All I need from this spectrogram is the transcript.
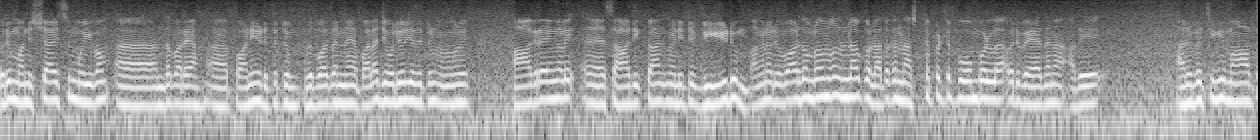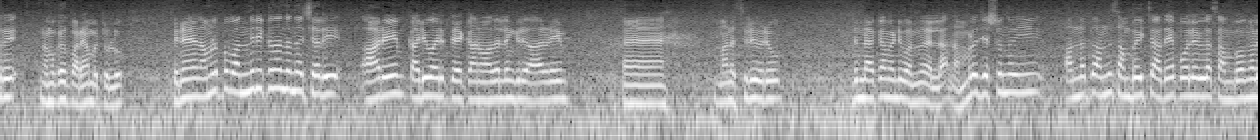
ഒരു മനുഷ്യായുസ് മുഴുവൻ എന്താ പറയുക പണിയെടുത്തിട്ടും അതുപോലെ തന്നെ പല ജോലികൾ ചെയ്തിട്ടും നമ്മൾ ആഗ്രഹങ്ങൾ സാധിക്കാൻ വേണ്ടിയിട്ട് വീടും അങ്ങനെ ഒരുപാട് സംഭവങ്ങൾ ഉണ്ടാക്കുമല്ലോ. അതൊക്കെ നഷ്ടപ്പെട്ട് പോകുമ്പോഴുള്ള ഒരു വേദന അത് അനുഭവിച്ചെങ്കിൽ മാത്രമേ നമുക്കത് പറയാൻ പറ്റുള്ളൂ. പിന്നെ നമ്മളിപ്പോൾ വന്നിരിക്കുന്നത് എന്താണെന്ന് വെച്ചാൽ ആരെയും കരിവാരി തേക്കാനോ അതല്ലെങ്കിൽ ആരെയും മനസ്സിൽ ഒരു ഇതുണ്ടാക്കാൻ വേണ്ടി വന്നതല്ല. നമ്മൾ ജസ്റ്റ് ഒന്ന് ഈ അന്നത്തെ അന്ന് സംഭവിച്ച അതേപോലെയുള്ള സംഭവങ്ങൾ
